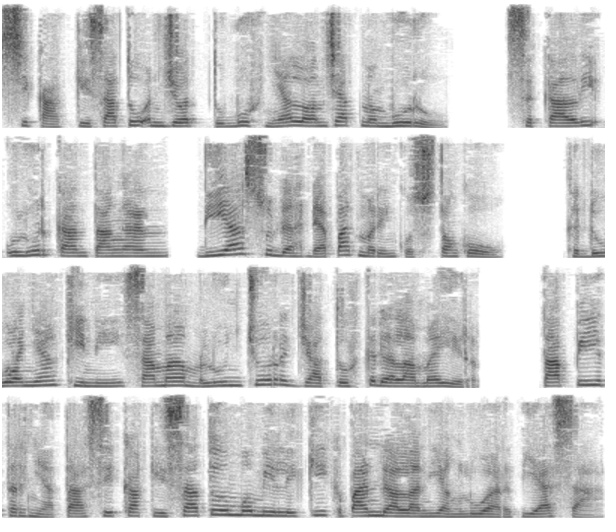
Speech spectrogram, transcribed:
Si kaki satu enjot tubuhnya loncat memburu. Sekali ulurkan tangan, dia sudah dapat meringkus tongko. Keduanya kini sama meluncur jatuh ke dalam air. Tapi ternyata si kaki satu memiliki kepandalan yang luar biasa.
